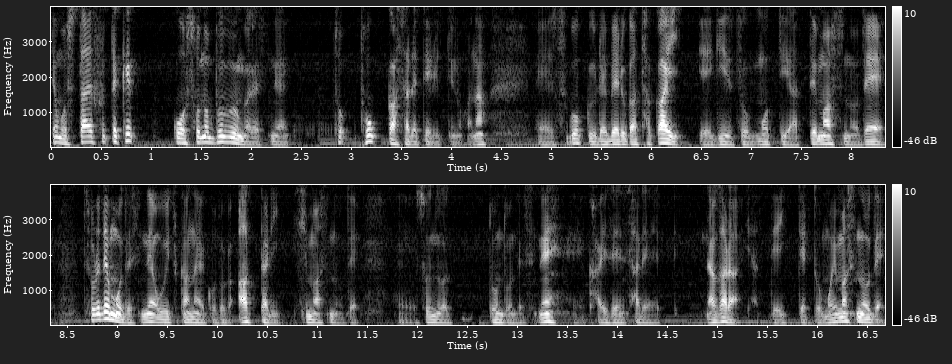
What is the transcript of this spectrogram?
でもスタイフって結構その部分がですね特化されてるっていうのかな、えー、すごくレベルが高い、えー、技術を持ってやってますのでそれでもですね追いつかないことがあったりしますので、えー、そういうのはどんどんですね改善されながらやっていってると思いますので、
